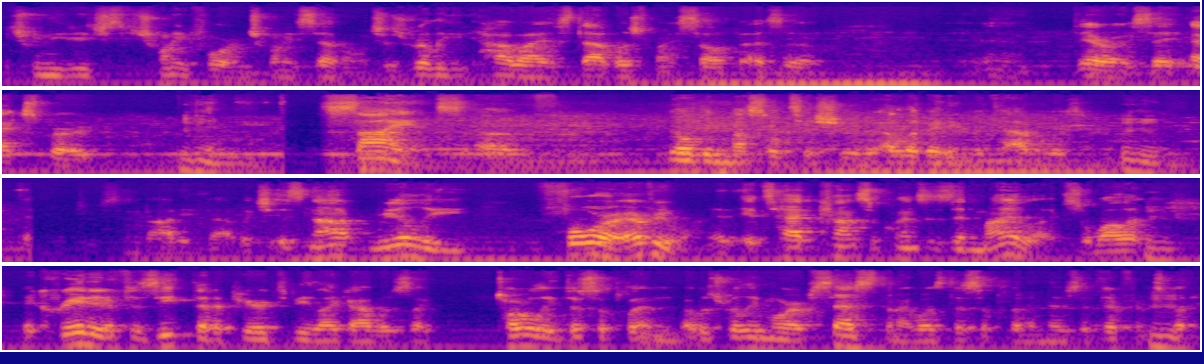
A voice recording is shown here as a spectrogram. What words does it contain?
between the ages of 24 and 27, which is really how I established myself as a, dare I say, expert in the science of building muscle tissue, elevating metabolism, Mhm. and reducing body fat, which is not really for everyone. It, it's had consequences in my life. So while it, mm-hmm. it created a physique that appeared to be like I was like totally disciplined, but was really more obsessed than I was disciplined, and there's a difference. Mm-hmm. But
